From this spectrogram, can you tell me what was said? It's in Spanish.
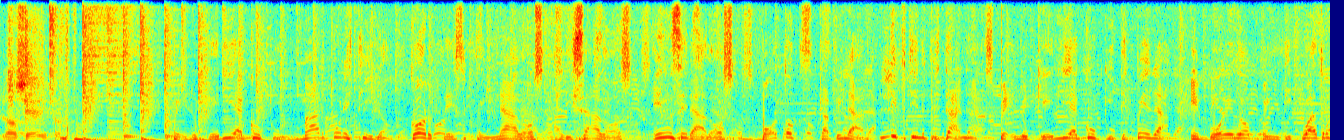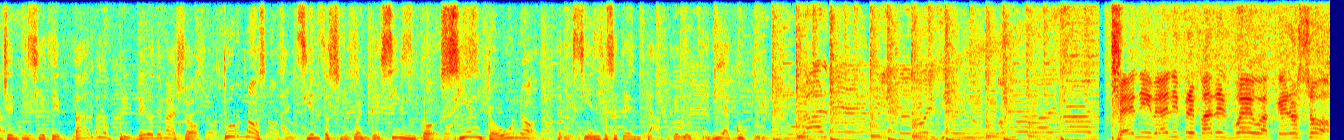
Lo siento. Peluquería Cookie marca un estilo. Cortes, peinados, alisados, encerados, botox capilar, lifting de pestañas. Peluquería Cookie te espera en Boedo 2487, barrio Primero de Mayo. Turnos al 155 101 370. Peluquería Cookie. Ven y ven y prepara el fuego, asqueroso.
